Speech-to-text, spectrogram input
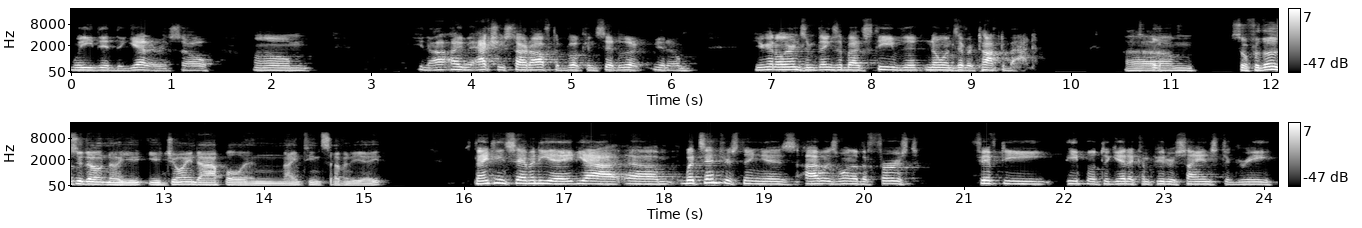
we did together. So, um, you know, I actually start off the book and said, look, you know, you're going to learn some things about Steve that no one's ever talked about. Um, so, for those who don't know, you you joined Apple in 1978. 1978, yeah. Um, what's interesting is I was one of the first 50 people to get a computer science degree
